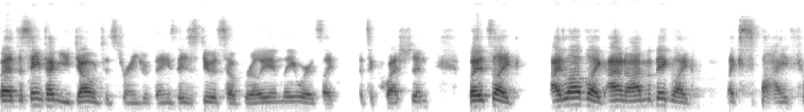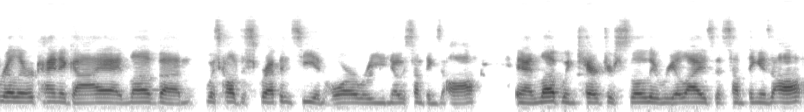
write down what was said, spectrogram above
but at the same time you don't in stranger things they just do it so brilliantly where it's like it's a question but it's like i love like i don't know i'm a big like like spy thriller kind of guy i love um, what's called discrepancy in horror where you know something's off and i love when characters slowly realize that something is off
